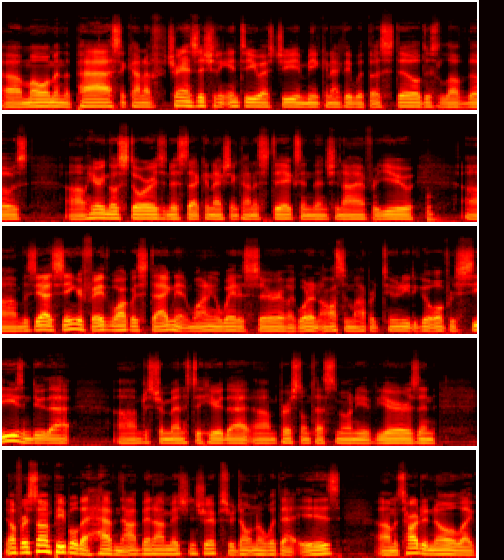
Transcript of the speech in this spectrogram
uh, Moam in the past and kind of transitioning into USG and being connected with us still. Just love those. Um, hearing those stories and just that connection kind of sticks. And then Shanya for you. Um, just yeah, seeing your faith walk was stagnant and wanting a way to serve. Like what an awesome opportunity to go overseas and do that. Um, just tremendous to hear that um, personal testimony of yours. And you know, for some people that have not been on mission trips or don't know what that is, um, it's hard to know like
